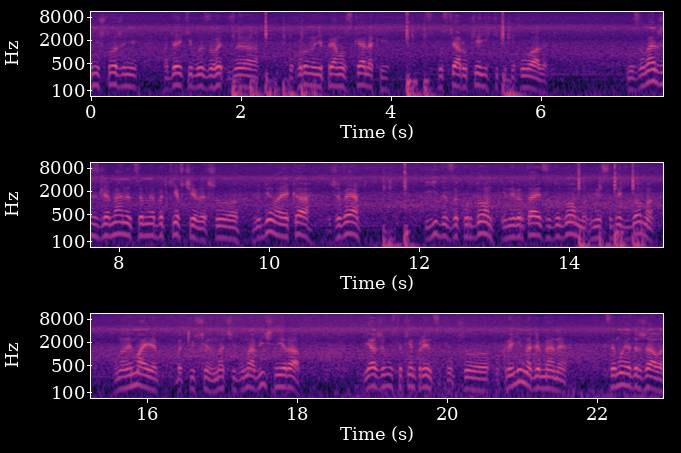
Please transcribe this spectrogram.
уніштожені, а деякі були похоронені прямо в скелях і спустя роки їх тільки поховали. Незалежність для мене це мене батьки вчили, що людина, яка живе, їде за кордон і не вертається додому, і не сидить вдома, вона не має батьківщини, значить вона вічний раб. Я живу з таким принципом, що Україна для мене це моя держава,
